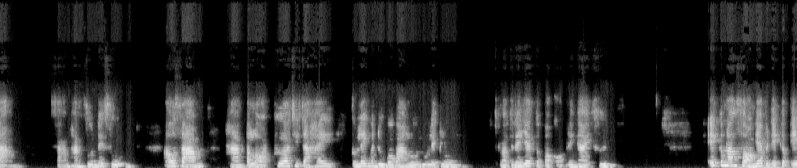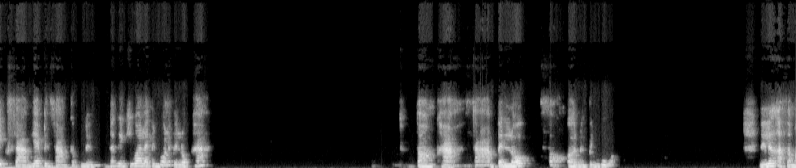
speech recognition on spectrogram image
สาม สามหารศูนย์ได้ศูนย์ เอาสาม หารตลอดเพื่อที่จะให้ตัวเลขมันดูเบาบางลงดูเล็กลง เราจะได้แยกตัวประกอบได้ง่ายขึ้น x กำลังสองแยกเป็น x กับ x สามแยกเป็นสามกับหนึ่งนักเรียนคิดว่าอะไรเป็นบวกอะไรเป็นลบคะต้องค่ะสามเป็นลบสองเออหนึ่งเป็นบวก ในเรื่องอสม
